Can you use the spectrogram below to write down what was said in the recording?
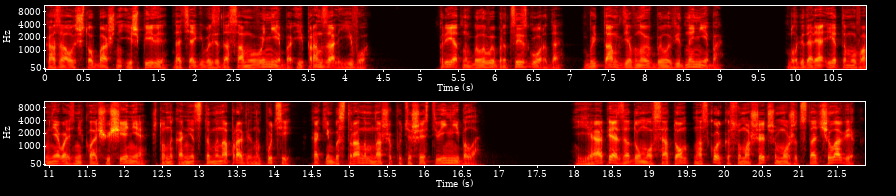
Казалось, что башни и шпили дотягивались до самого неба и пронзали его. Приятно было выбраться из города, быть там, где вновь было видно небо. Благодаря этому во мне возникло ощущение, что наконец-то мы на правильном пути – каким бы странным наше путешествие ни было. Я опять задумался о том, насколько сумасшедшим может стать человек.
